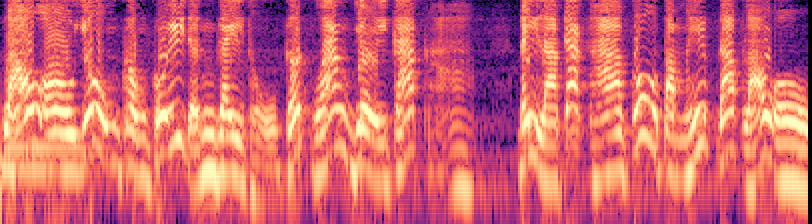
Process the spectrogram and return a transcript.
Lão ồ vốn không có ý định gây thù kết quán với các hạ. Đây là các hạ cố tầm hiếp đáp lão ồ.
